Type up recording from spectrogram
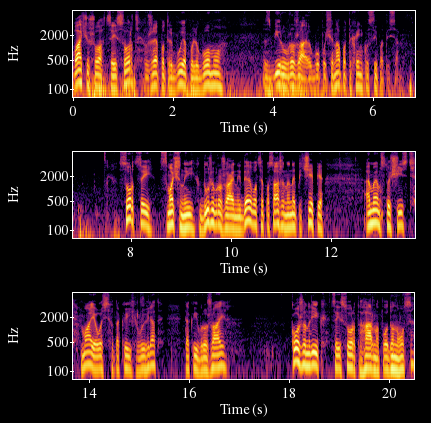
Бачу, що цей сорт вже потребує по-любому збіру врожаю, бо почина потихеньку сипатися. Сорт цей смачний, дуже врожайний. Дерево це посаджене на підчепі ММ106. Має ось такий вигляд, такий врожай. Кожен рік цей сорт гарно плодоносить.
